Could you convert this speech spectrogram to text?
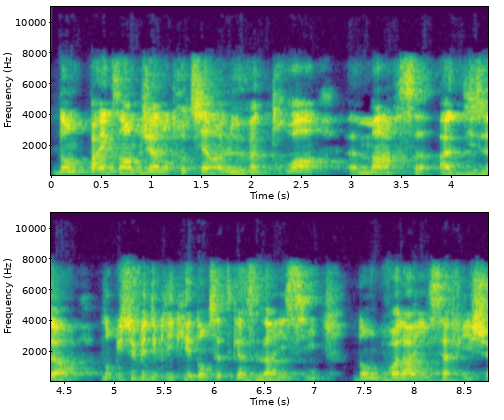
Donc, par exemple, j'ai un entretien le 23 euh, mars à 10h. Donc, il suffit de cliquer dans cette case-là, ici. Donc, voilà, il s'affiche.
